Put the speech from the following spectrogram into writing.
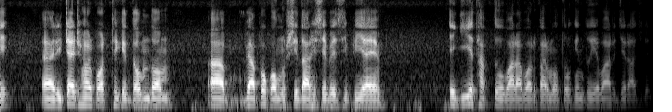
রিটায়ার্ড হওয়ার পর থেকে দমদম ব্যাপক অংশীদার হিসেবে সিপিআইএম এগিয়ে থাকতো, বরাবরকার মতো। কিন্তু এবার যে রাজনীতি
